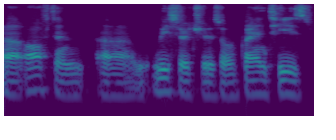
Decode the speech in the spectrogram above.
uh, often uh, researchers or grantees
